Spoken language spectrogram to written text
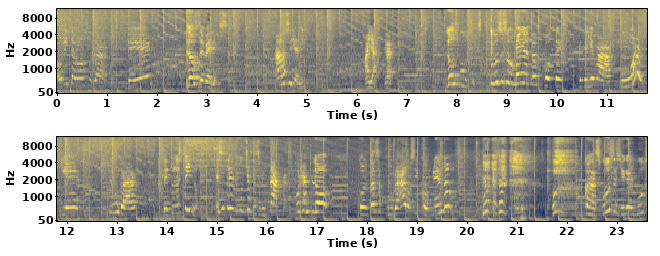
Ahorita vamos a hablar de los deberes. Ah, soy Ali. Ah, ya, gracias. Los buses. Los buses son medio de transporte que te lleva a cualquier lugar de tu destino. Eso tiene muchas desventajas. Por ejemplo, cuando estás apurado así corriendo, con las buses llega el bus.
